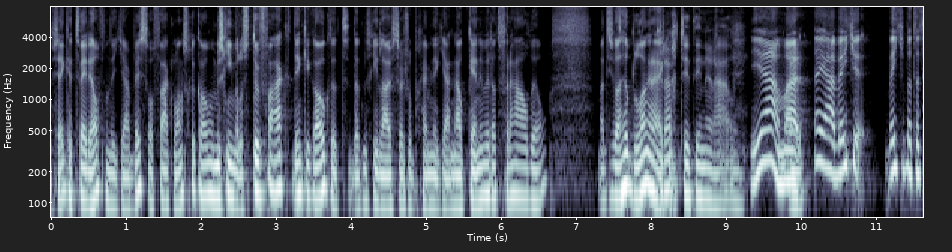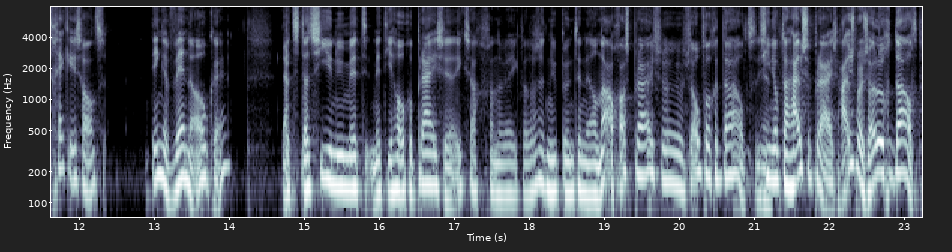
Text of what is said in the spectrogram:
zeker de tweede helft van dit jaar, best wel vaak langsgekomen. Misschien wel eens te vaak, denk ik ook. Dat, dat misschien luisteraars op een gegeven moment denken, ja, nou kennen we dat verhaal wel. Maar het is wel heel belangrijk. Kracht zit in herhaling. Ja, maar Ja. Nou ja, weet, je, weet je wat het gekke is, Hans? Dingen wennen ook, hè? Dat, dat zie je nu met, met die hoge prijzen. Ik zag van de week, wat was het, nu.nl. Nou, gasprijs, zoveel gedaald. We zien ook de huizenprijs. Huizenprijs heel erg gedaald.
